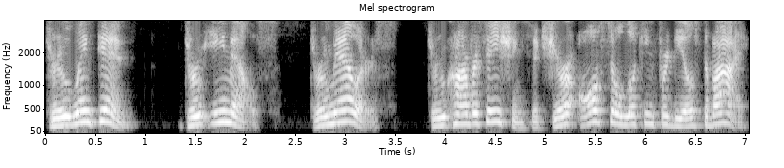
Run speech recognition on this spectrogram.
through LinkedIn, through emails, through mailers, through conversations that you're also looking for deals to buy.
